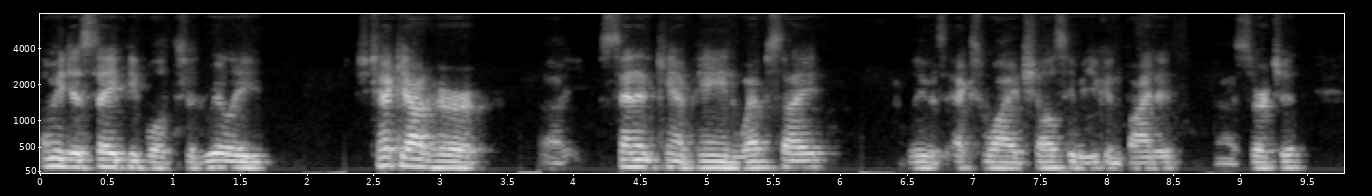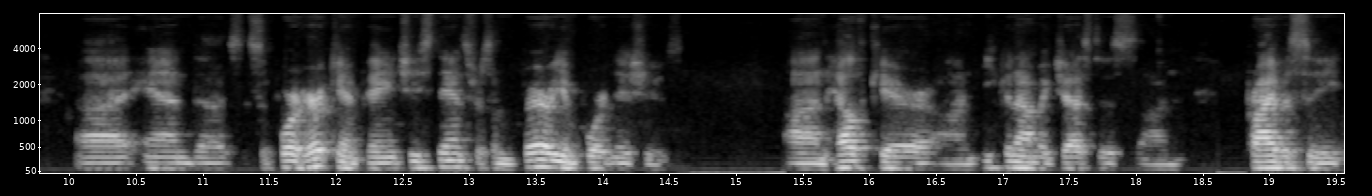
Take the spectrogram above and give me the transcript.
let me just say people should really check out her uh, Senate campaign website. I believe it's XY Chelsea, but you can find it, uh, search it, uh, and uh, support her campaign. She stands for some very important issues. on healthcare, on economic justice, on privacy.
